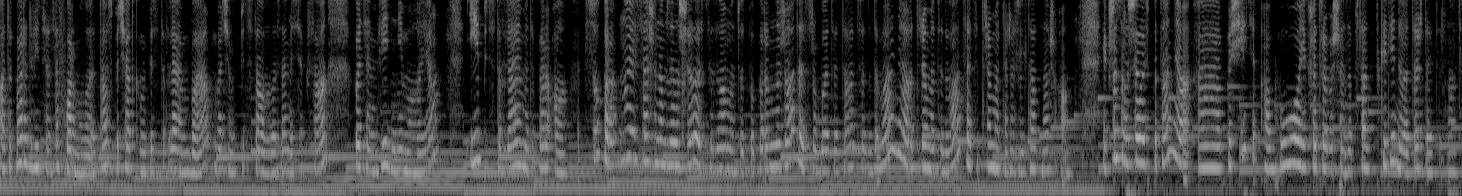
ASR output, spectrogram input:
а тепер дивіться за формулою. Та спочатку ми підставляємо b, бачимо, підставили замість x, потім віднімаємо і підставляємо тепер А. Супер. Ну і все, що нам залишилось, це з вами тут поперемножати, зробити та, це додавання, отримати 20, отримати результат наш А. Якщо залишились питання, е, пишіть, або якщо треба ще записати таке відео, теж дайте знати.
